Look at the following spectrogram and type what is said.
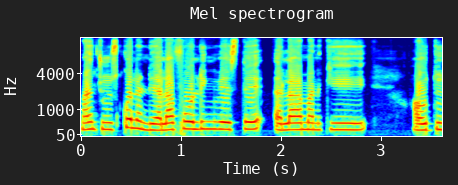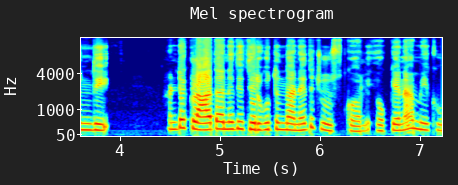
మనం చూసుకోవాలండి. ఎలా ఫోల్డింగ్ వేస్తే ఎలా మనకి అవుతుంది అంటే క్లాత్ అనేది తిరుగుతుంది అనేది చూసుకోవాలి. ఓకేనా? మీకు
